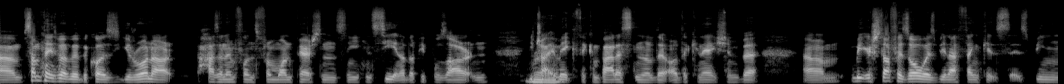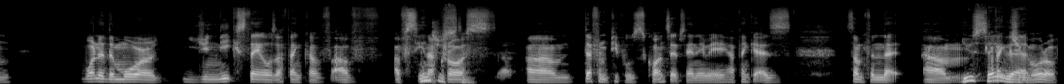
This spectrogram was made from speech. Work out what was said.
Um, sometimes maybe because your own art has an influence from one person's, and you can see it in other people's art, and you try to make the comparison or the or the connection. But um, but your stuff has always been, I think, it's it's been one of the more unique styles I think I've I've I've seen across um, different people's concepts. Anyway, I think it is something that um, You say I think there should that, more of.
